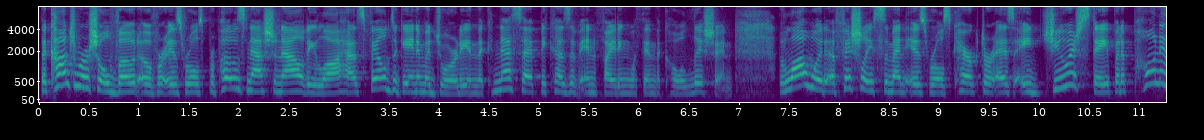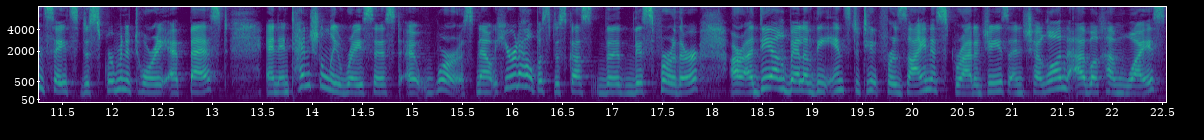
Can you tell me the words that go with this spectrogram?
The controversial vote over Israel's proposed nationality law has failed to gain a majority in the Knesset because of infighting within the coalition. The law would officially cement Israel's character as a Jewish state, but opponents say it's discriminatory at best and intentionally racist at worst. Now, here to help us discuss the, this further are Adi Arbel of the Institute for Zionist Strategies and Sharon Abraham Weiss,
